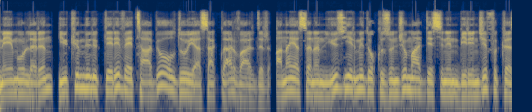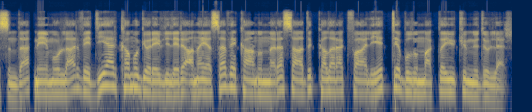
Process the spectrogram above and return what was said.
Memurların, yükümlülükleri ve tabi olduğu yasaklar vardır. Anayasanın 129. maddesinin birinci fıkrasında, memurlar ve diğer kamu görevlileri anayasa ve kanunlara sadık kalarak faaliyette bulunmakla yükümlüdürler.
